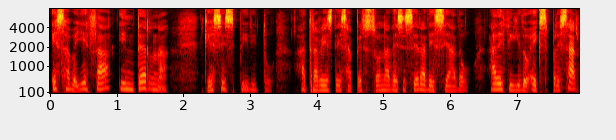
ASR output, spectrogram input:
esa belleza interna que ese espíritu, a través de esa persona, de ese ser ha deseado, ha decidido expresar.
